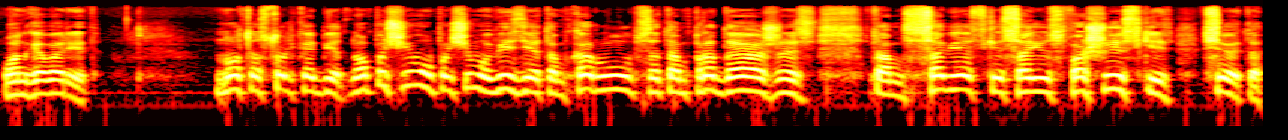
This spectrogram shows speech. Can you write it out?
он говорит, ну это столько бед. Ну а почему, почему? Везде там коррупция, там продажность, там Советский Союз, фашистский, все это.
